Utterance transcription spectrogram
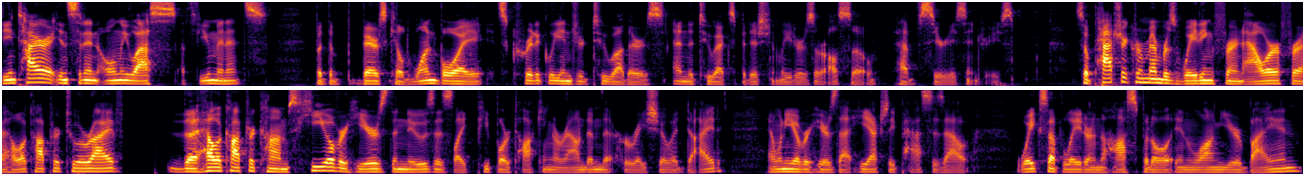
The entire incident only lasts a few minutes, but the bears killed one boy. It's critically injured two others, and the two expedition leaders are also have serious injuries. So Patrick remembers waiting for an hour for a helicopter to arrive. The helicopter comes. He overhears the news as like people are talking around him that Horatio had died, and when he overhears that, he actually passes out. wakes up later in the hospital in Longyearbyen,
